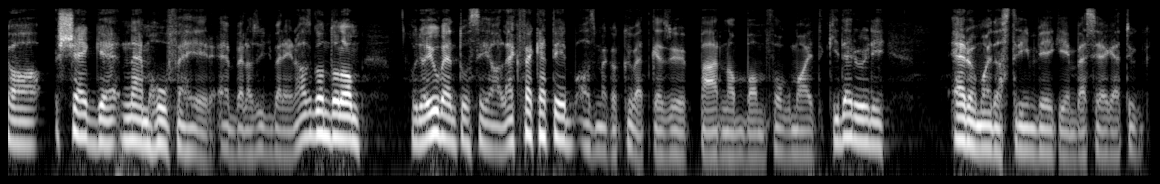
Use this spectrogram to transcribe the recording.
a segge nem hófehér ebben az ügyben, én azt gondolom hogy a juventus a legfeketébb, az meg a következő pár napban fog majd kiderülni. Erről majd a stream végén beszélgetünk.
